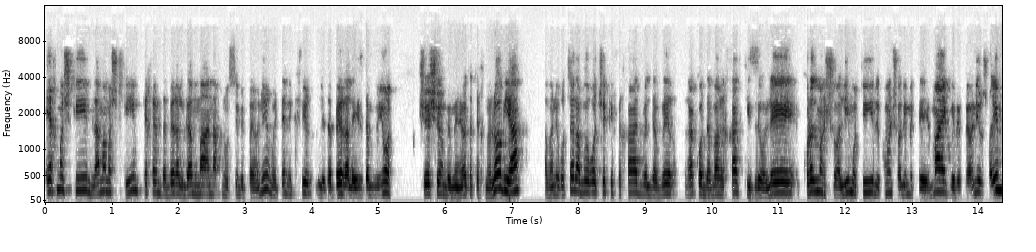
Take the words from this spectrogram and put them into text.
איך משקיעים, למה משקיעים, תכף נדבר על גם מה אנחנו עושים בפיוניר וניתן לכפיר לדבר על ההזדמנויות שיש היום במניות הטכנולוגיה, אבל אני רוצה לעבור עוד שקף אחד ולדבר רק עוד דבר אחד, כי זה עולה, כל הזמן שואלים אותי, וכל הזמן שואלים את אה, מייק ובפיוניר, שואלים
